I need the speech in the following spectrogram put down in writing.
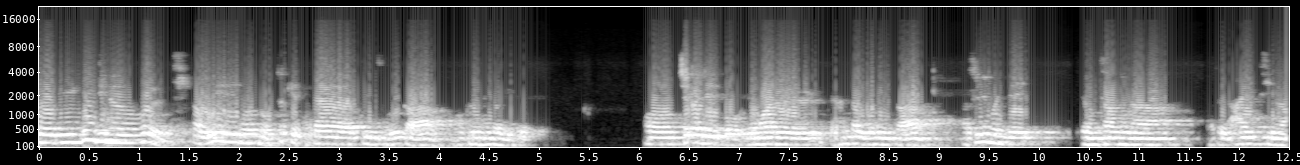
이 인공지능을 아, 우리 는 어떻게 받아들이면 좋을까 뭐 그런 생각이죠. 어, 제가 이제 뭐 영화를 한다고 그러니까 스님은 이제 영상이나 어떤 IT나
